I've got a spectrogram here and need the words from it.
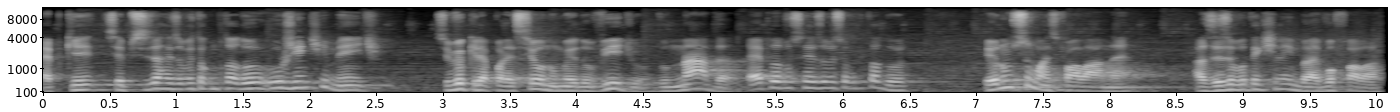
É porque você precisa resolver seu computador urgentemente. Você viu que ele apareceu no meio do vídeo, do nada? É para você resolver seu computador. Eu não preciso mais falar, né? Às vezes eu vou ter que te lembrar e vou falar.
